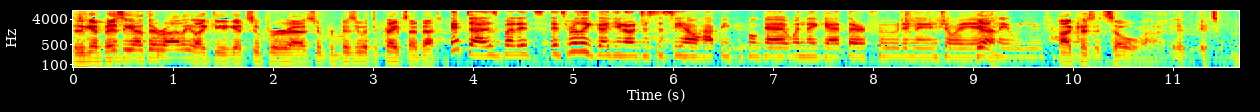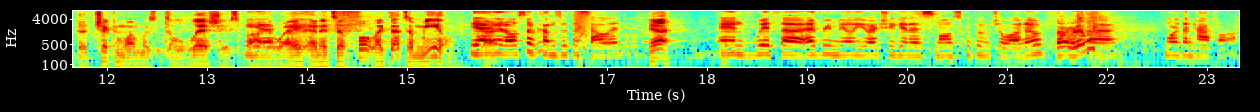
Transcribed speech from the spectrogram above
Does it get busy out there, Riley? Like you get super uh, super busy with the crepes, I bet. It does, but it's it's really good, you know, just to see how happy people get when they get their food and they enjoy it and they leave. happy. Because it's so, uh, it, it's the chicken one was delicious, by Yeah. the way, and it's a full like that's a meal. yeah, right? and it also comes with a salad. yeah. And with uh, every meal, you actually get a small scoop of gelato. For, Oh, really? Uh, more than half off.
